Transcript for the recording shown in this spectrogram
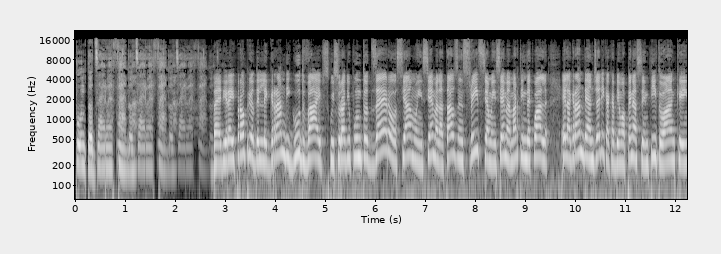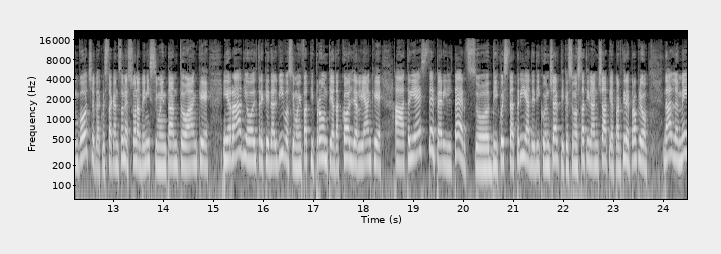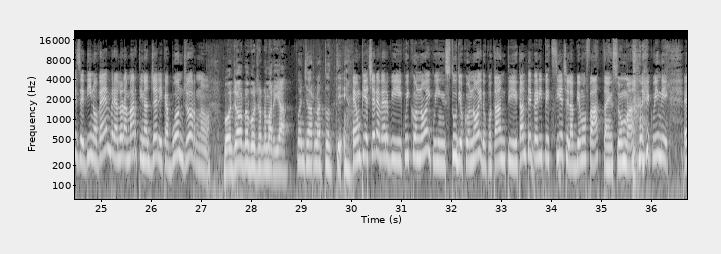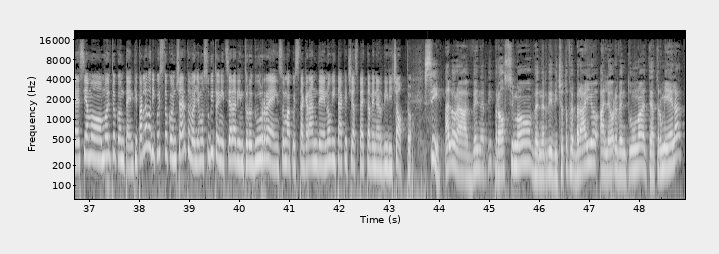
Punto zero FM. Zero FM. Zero FM. Beh, direi proprio delle grandi good vibes qui su Radio Punto Zero. Siamo insieme alla Thousand Street, siamo insieme a Martin De Qual e la grande Angelica che abbiamo appena sentito anche in voce. Beh, questa canzone suona benissimo intanto anche in radio, oltre che dal vivo. Siamo infatti pronti ad accoglierli anche a Trieste per il terzo di questa triade di concerti che sono stati lanciati a partire proprio dal mese di novembre. Allora, Martin, Angelica, buongiorno. Buongiorno, buongiorno Maria. Buongiorno a tutti. È un piacere avervi qui con noi, qui in studio con noi, dopo tanti, tante peripezie ce l'abbiamo fatta, insomma, e quindi eh, siamo molto contenti. Parlavo di questo concerto, vogliamo subito iniziare ad introdurre, insomma, questa grande novità che ci aspetta venerdì 18. Sì, allora venerdì prossimo, venerdì 18 febbraio alle ore 21 al Teatro Miela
